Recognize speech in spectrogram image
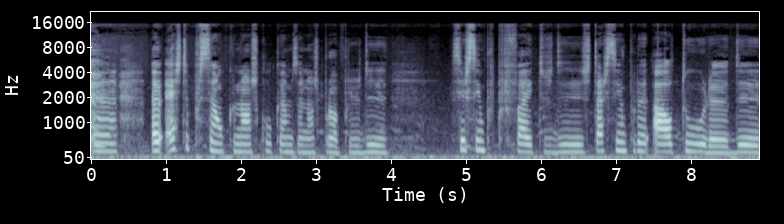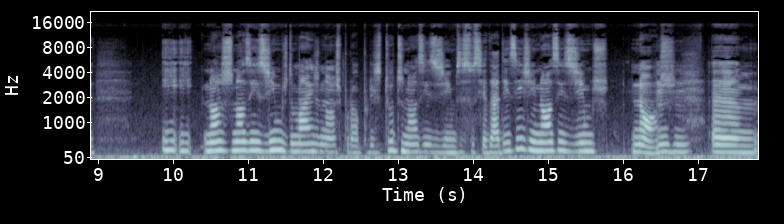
ah, esta pressão que nós colocamos a nós próprios de ser sempre perfeitos, de estar sempre à altura, de. E, e nós, nós exigimos demais de nós próprios, todos nós exigimos, a sociedade exige e nós exigimos nós. Uhum. Um,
